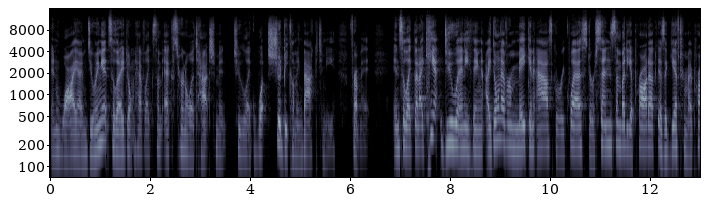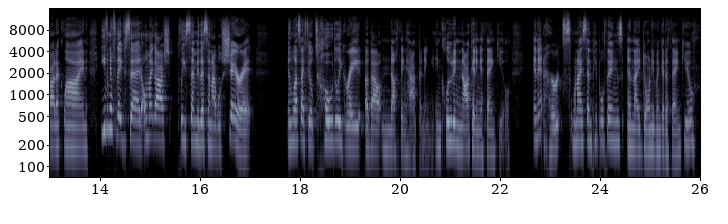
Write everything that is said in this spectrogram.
and why I'm doing it so that I don't have like some external attachment to like what should be coming back to me from it. And so, like, that I can't do anything. I don't ever make an ask or request or send somebody a product as a gift from my product line, even if they've said, oh my gosh, please send me this and I will share it, unless I feel totally great about nothing happening, including not getting a thank you. And it hurts when I send people things and I don't even get a thank you.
